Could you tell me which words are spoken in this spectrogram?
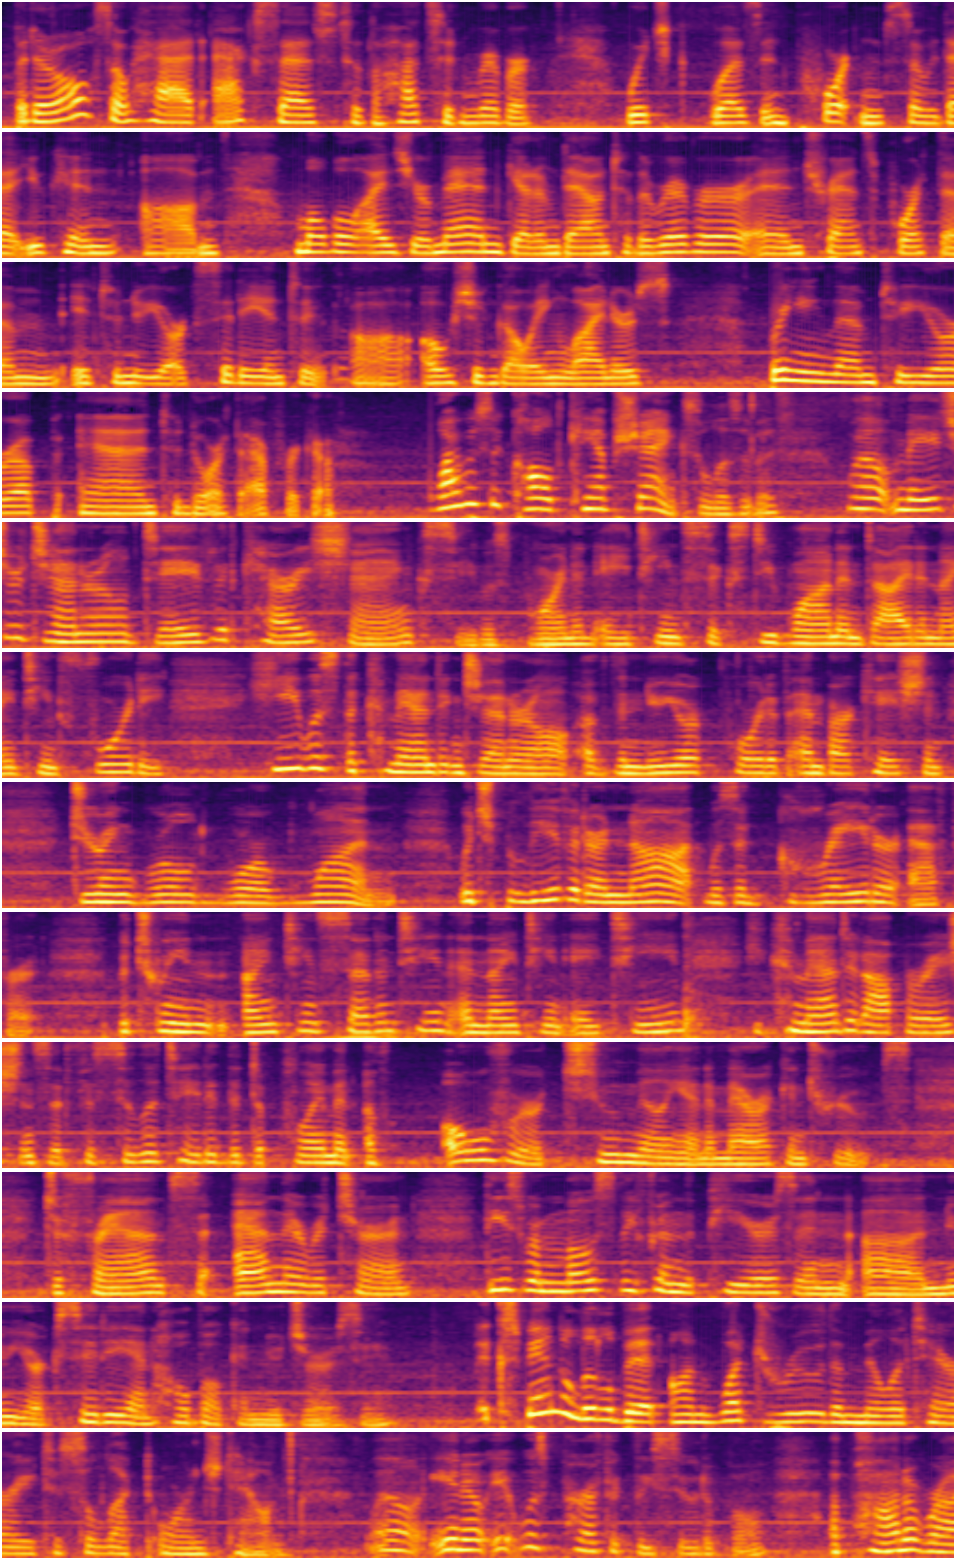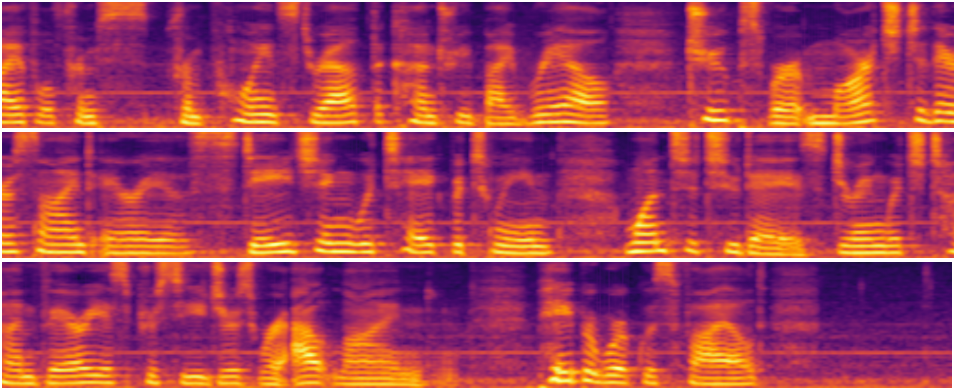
But it also had access to the Hudson River, which was important so that you can um, mobilize your men, get them down to the river, and transport them into New York City into uh, Uh, ocean going liners, bringing them to Europe and to North Africa. Why was it called Camp Shanks, Elizabeth? Well, Major General David Carey Shanks, he was born in 1861 and died in 1940. He was the commanding general of the New York Port of Embarkation during World War I, which, believe it or not, was a greater effort. Between 1917 and 1918, he commanded operations that facilitated the deployment of over 2 million American troops to France and their return. These were mostly from the piers in uh, New York City and Hoboken, New Jersey. Expand a little bit on what drew the military to select Orangetown. Well, you know, it was perfectly suitable. Upon arrival from, from points throughout the country by rail, troops were marched to their assigned areas. Staging would take between one to two days, during which time various procedures were outlined, paperwork was filed.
